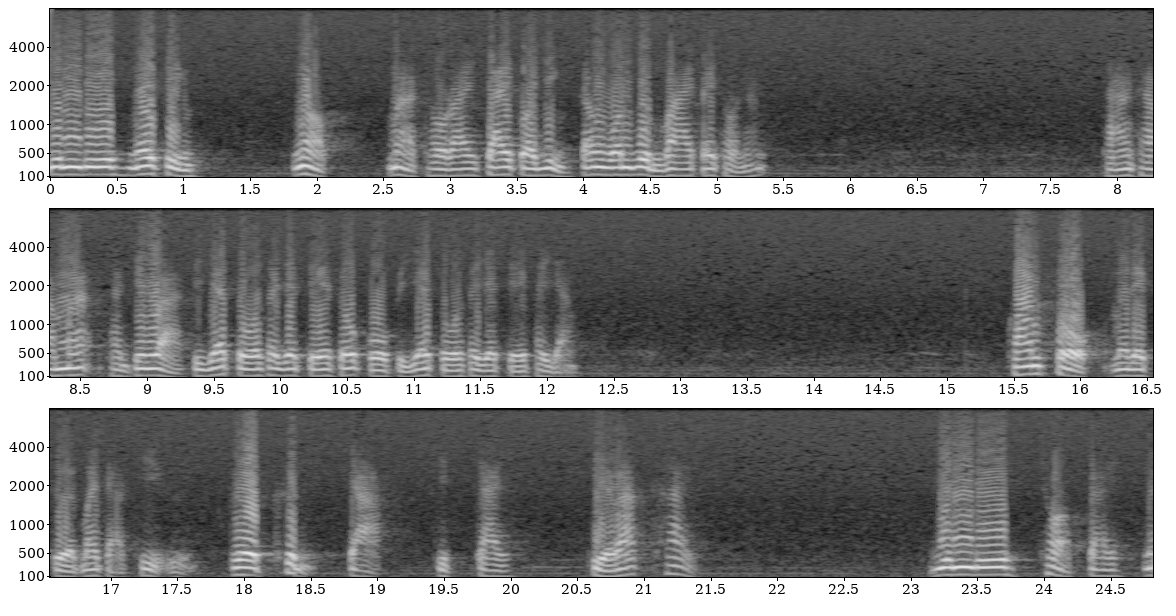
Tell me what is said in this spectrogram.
ยินดีในสิ่ง นอกมากเท่าไรใจก็ยิ่งกังวลวุ่นวายไปเท่านั้น ทางธรรมะท่านจึงว่าปิยะโตสยเตโสโกปิยะโตสยเตพยัง ความโศกไม่ได้เกิดมาจากที่อื่น เกิดขึ้นจากจิตใจที่รักใคร่ยินดีชอบใจใน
